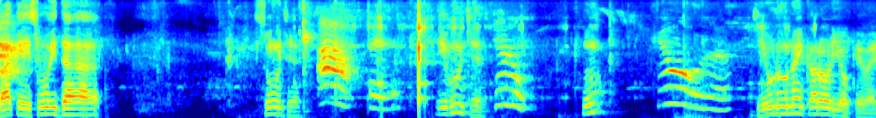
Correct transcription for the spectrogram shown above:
બાકી સુવિધા શું છે? એ શું છે? શું જીવડું નહીં કરોડિયો કહેવાય.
